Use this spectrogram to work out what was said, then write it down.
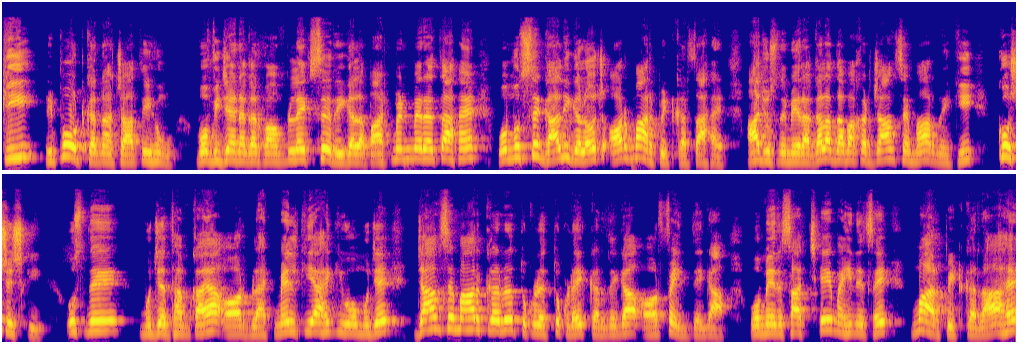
की रिपोर्ट करना चाहती हूँ वो विजयनगर कॉम्प्लेक्स रीगल अपार्टमेंट में रहता है, वो मुझसे गाली गलौज और मारपीट करता है। आज उसने मेरा गला दबाकर जान से मारने की कोशिश की। उसने मुझे धमकाया और ब्लैकमेल किया है कि वो मुझे जान से मार कर टुकड़े टुकड़े कर देगा और फेंक देगा। वो मेरे साथ छह महीने से मारपीट कर रहा है,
